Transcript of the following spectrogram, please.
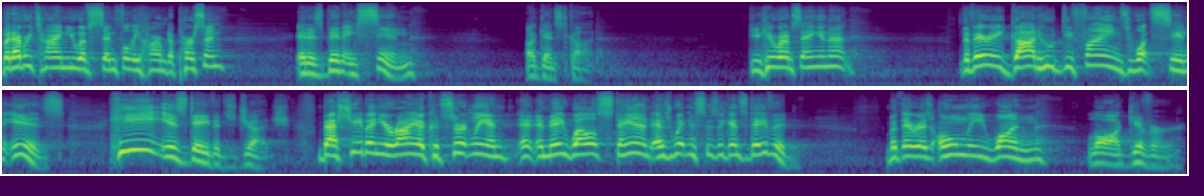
But every time you have sinfully harmed a person, it has been a sin against God. Do you hear what I'm saying in that? The very God who defines what sin is. He is David's judge. Bathsheba and Uriah could certainly and, and may well stand as witnesses against David. But there is only one lawgiver,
